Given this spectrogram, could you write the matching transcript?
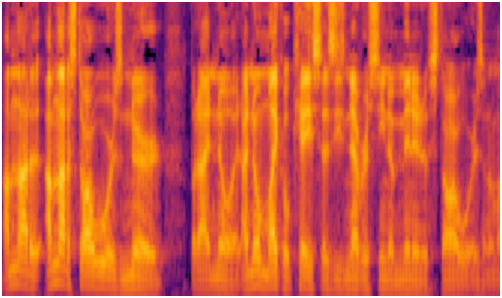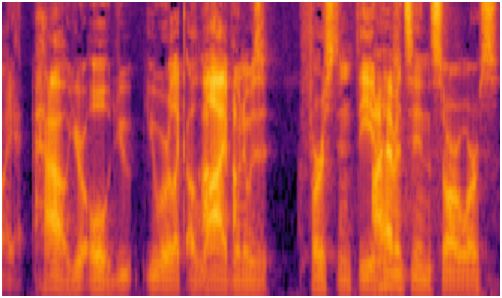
I'm not a I'm not a Star Wars nerd, but I know it. I know Michael K says he's never seen a minute of Star Wars, and I'm like, how? You're old. You you were like alive when it was first in theaters. I haven't seen the Star Wars.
